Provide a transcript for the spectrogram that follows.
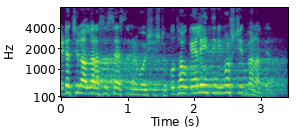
এটা ছিল আল্লাহ রাসুল ইসলামের বৈশিষ্ট্য। কোথাও গেলেই তিনি মসজিদ বানাতেন।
